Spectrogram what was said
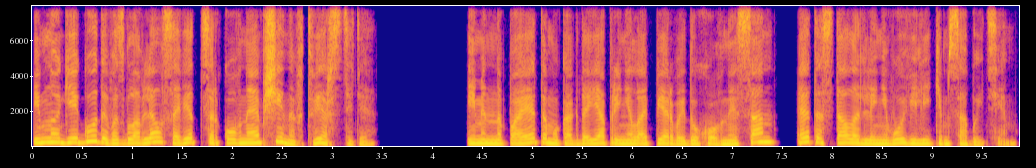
и многие годы возглавлял совет церковной общины в Тверстеде. Именно поэтому, когда я приняла первый духовный сан, это стало для него великим событием.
